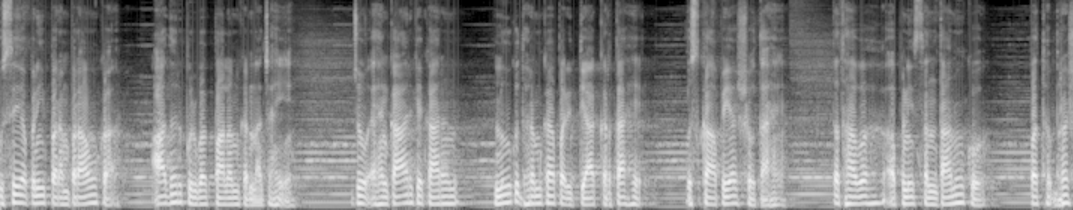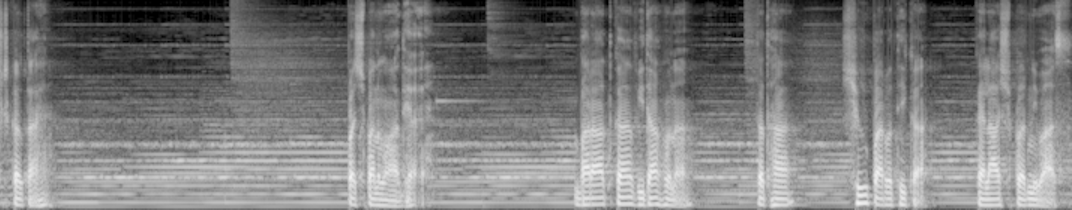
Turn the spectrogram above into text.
उसे अपनी परंपराओं का आदर पूर्वक पालन करना चाहिए। जो अहंकार के कारण लोक धर्म का परित्याग करता है, उसका अपयश होता है, तथा वह अपनी संतानों को पथ भ्रष्ट करता है। पचपनवा अध्याय। बारात का विदा होना तथा शिव पार्वती का कैलाश पर निवास।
